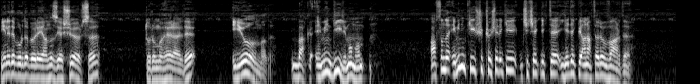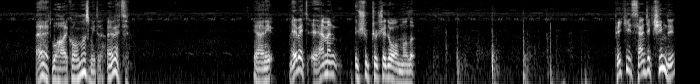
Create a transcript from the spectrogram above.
Yine de burada böyle yalnız yaşıyorsa durumu herhalde iyi olmalı. Bak emin değilim ama aslında eminim ki şu köşedeki çiçeklikte yedek bir anahtarı vardı. Evet bu harika olmaz mıydı? Evet. Yani Evet hemen şu köşede olmalı. Peki sence kimdi?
